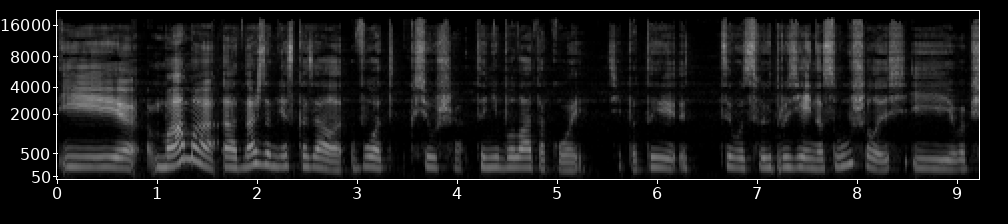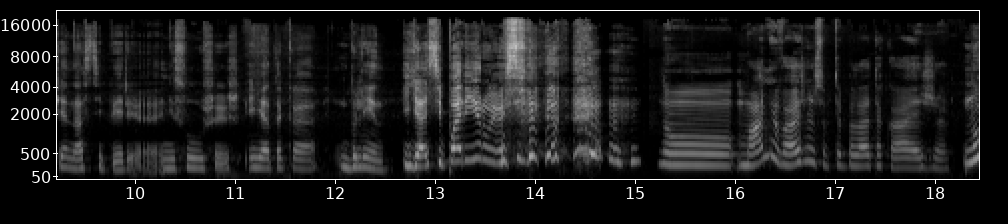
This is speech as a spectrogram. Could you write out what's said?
И мама однажды мне сказала, вот, Ксюша, ты не была такой. Типа, ты, ты вот своих друзей наслушалась и вообще нас теперь э, не слушаешь. И я такая, блин, я сепарируюсь. Ну, маме важно, чтобы ты была такая же. Ну,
